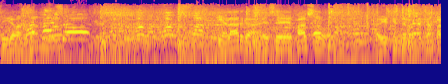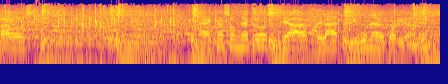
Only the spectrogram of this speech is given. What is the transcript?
Sigue avanzando ¡Paso! Y alarga ese paso la Virgen de los Desamparados a escasos metros ya de la tribuna de autoridades.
